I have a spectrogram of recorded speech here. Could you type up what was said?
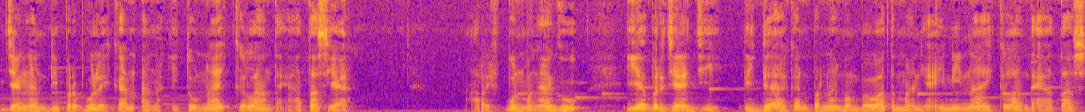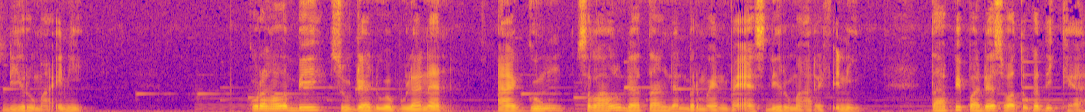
jangan diperbolehkan anak itu naik ke lantai atas ya. Arif pun mengangguk. Ia berjanji tidak akan pernah membawa temannya ini naik ke lantai atas di rumah ini. Kurang lebih sudah dua bulanan, Agung selalu datang dan bermain PS di rumah Arif ini. Tapi pada suatu ketika,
